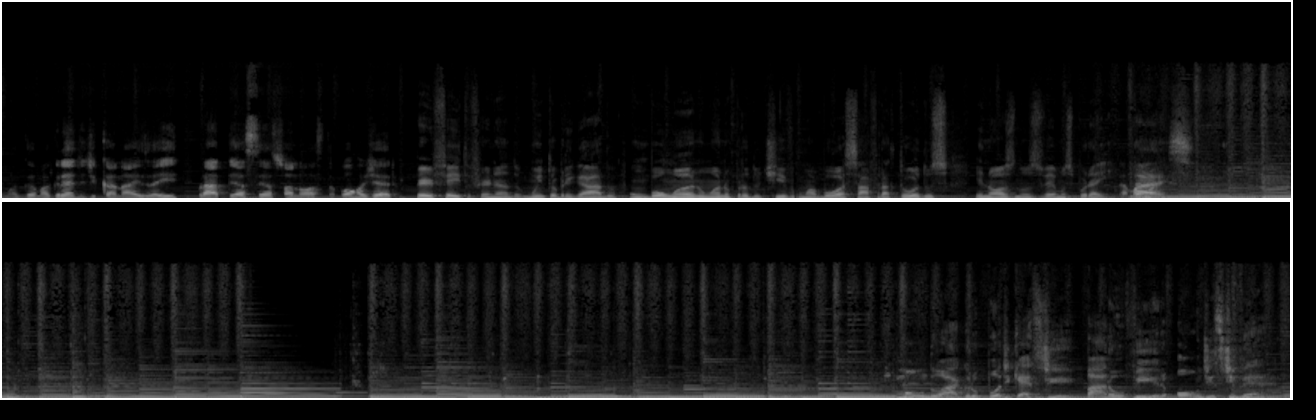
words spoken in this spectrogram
uma gama grande de canais aí para ter acesso a nós, tá bom, Rogério? Perfeito, Fernando. Muito obrigado. Um bom ano, um ano produtivo, uma boa safra a todos e nós nos vemos por aí. Até, Até mais. mais. Mundo Agro Podcast para ouvir onde estiver.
